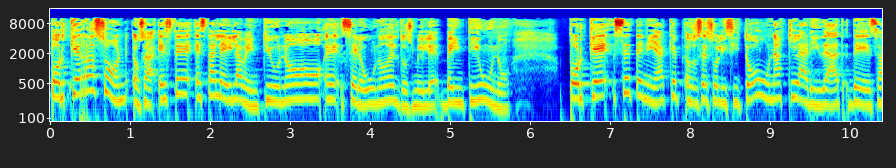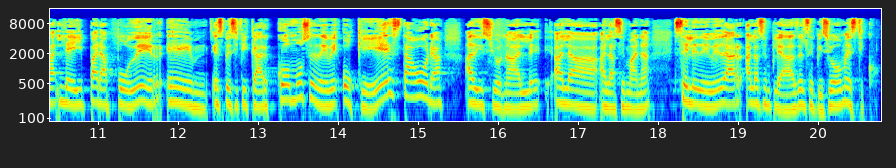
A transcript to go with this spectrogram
¿Por qué razón, o sea, este, esta ley, la 2101 del 2021, ¿por qué se tenía que, o se solicitó una claridad de esa ley para poder em, especificar cómo se debe o que esta hora adicional a la, a la semana se le debe dar a las empleadas del servicio doméstico?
